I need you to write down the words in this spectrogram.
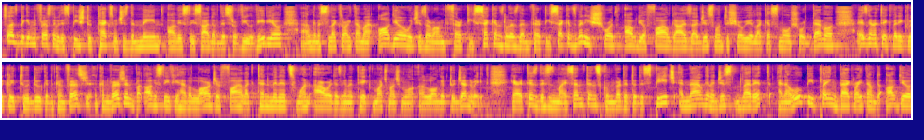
So let's begin firstly with the speech to text, which is the main, obviously, side of this review video. I'm going to select right now my audio, which is around 30 seconds, less than 30 seconds. Very short audio file, guys. I just want to show you like a small short demo. It's going to take very quickly to do conversion, conversion, but obviously if you have a larger file like 10 minutes, one hour, that's going to take much, much uh, longer to generate. Here it is. This is my sentence converted to the speech. And now I'm going to just let it, and I will be playing back right now the audio,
